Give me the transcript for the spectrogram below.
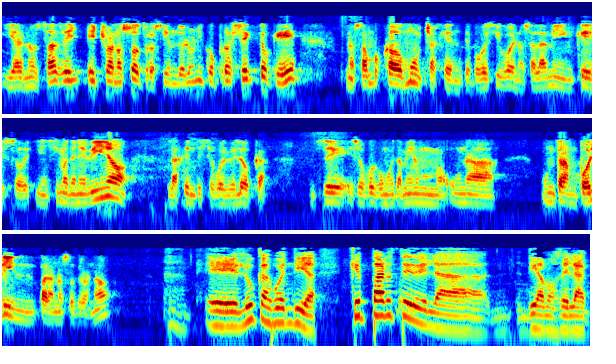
Y nos ha hecho a nosotros, siendo el único proyecto que nos han buscado mucha gente, porque si, bueno, salamín, queso y encima tenés vino, la gente se vuelve loca. Entonces, eso fue como también un, una, un trampolín para nosotros, ¿no? Eh, Lucas, buen día. ¿Qué parte de la, digamos, de la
